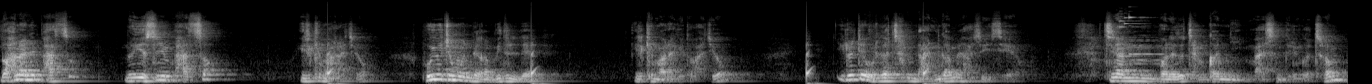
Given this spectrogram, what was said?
너 하나님 봤어? 너 예수님 봤어? 이렇게 말하죠. 보여주면 내가 믿을래? 이렇게 말하기도 하죠. 이럴 때 우리가 참 난감해 할 수 있어요. 지난번에도 잠깐 이- 말씀드린 것처럼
